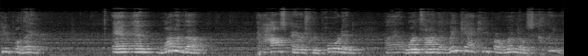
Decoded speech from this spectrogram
people there. And, and one of the house parents reported uh, at one time that we can't keep our windows clean.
